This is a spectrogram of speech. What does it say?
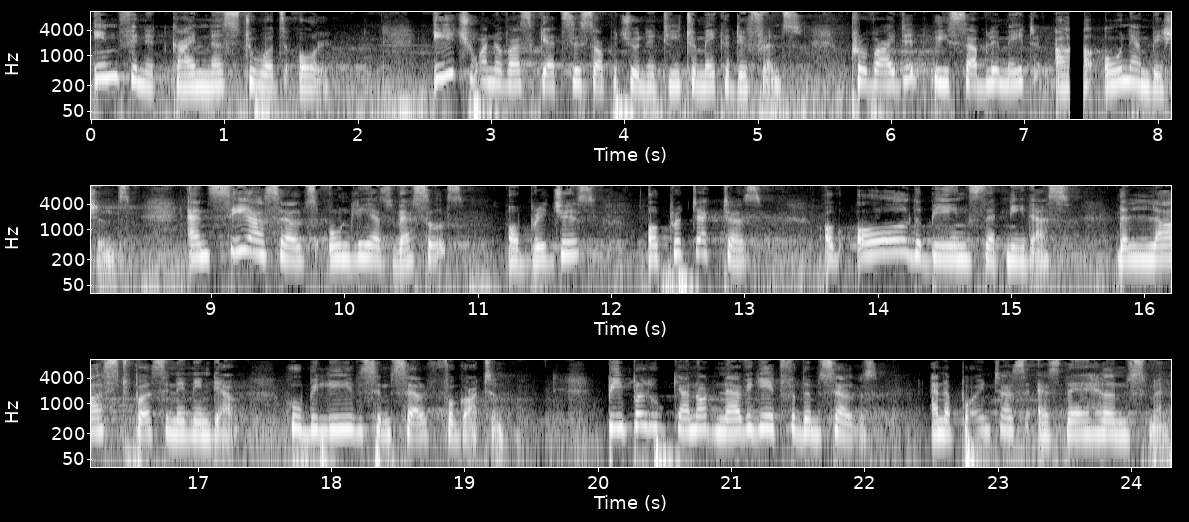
infinite kindness towards all. Each one of us gets this opportunity to make a difference, provided we sublimate our own ambitions and see ourselves only as vessels or bridges or protectors of all the beings that need us, the last person in India who believes himself forgotten. People who cannot navigate for themselves and appoint us as their helmsmen.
